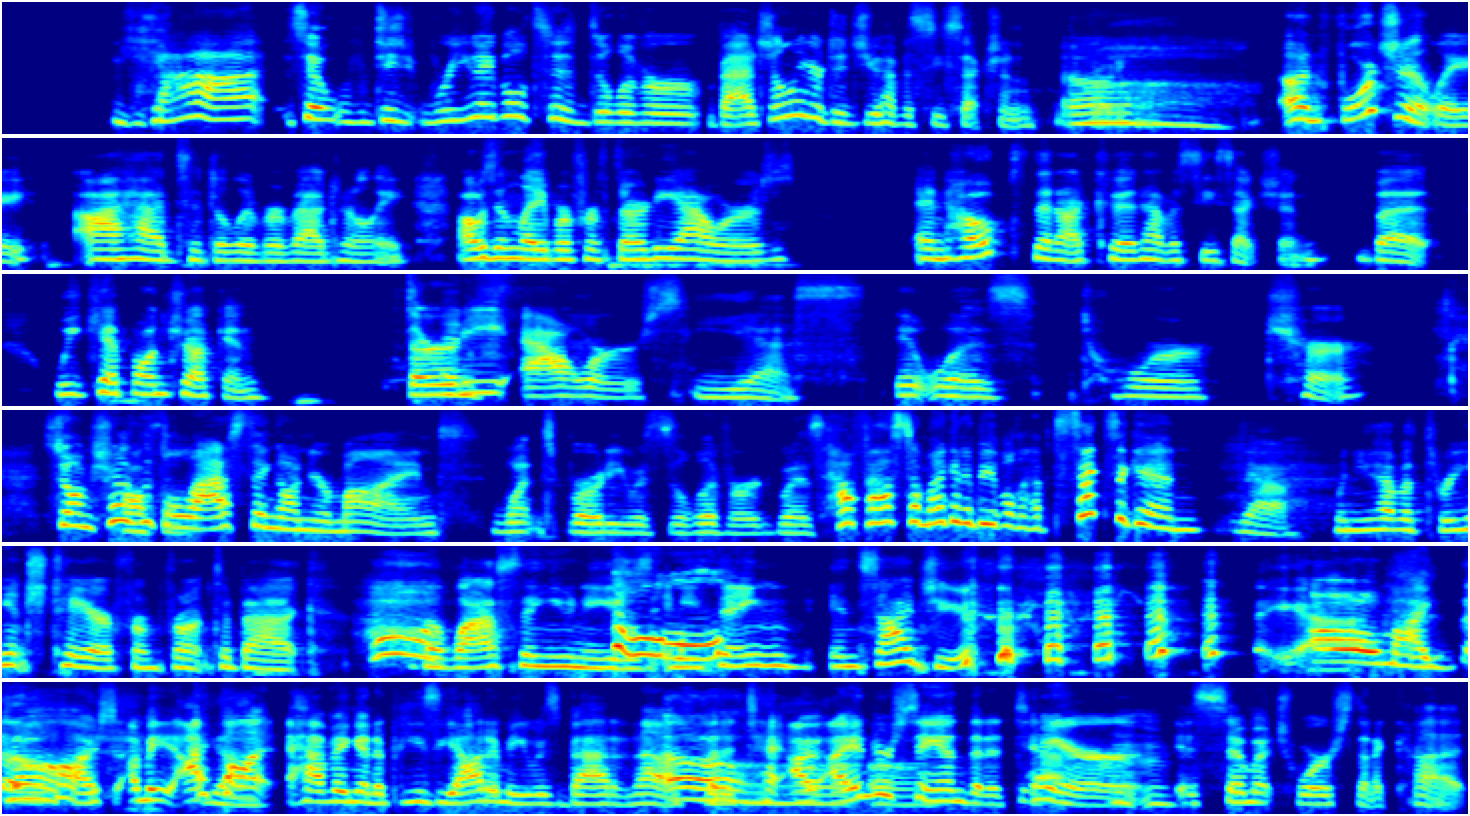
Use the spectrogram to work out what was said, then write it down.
Yeah. So, did were you able to deliver vaginally, or did you have a C-section? Oh, unfortunately, I had to deliver vaginally. I was in labor for 30 hours and hoped that I could have a C section, but we kept on trucking. Thirty f- hours. Yes, it was torture. So I'm sure that the last thing on your mind once Brody was delivered was, "How fast am I going to be able to have sex again?" Yeah. When you have a three inch tear from front to back, the last thing you need is Oh. anything inside you. yeah. Oh my gosh! I mean, I yeah. thought having an episiotomy was bad enough, but a ta- I, I Oh, understand that a tear mm-mm. is so much worse than a cut.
